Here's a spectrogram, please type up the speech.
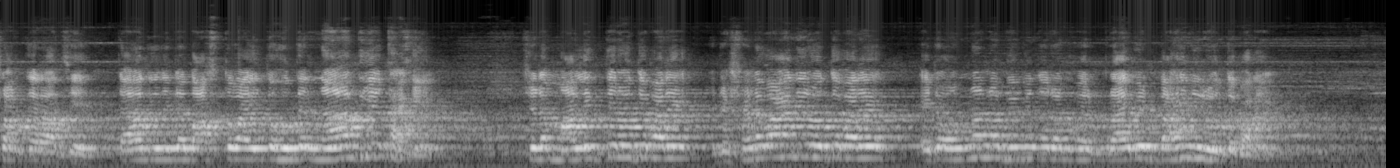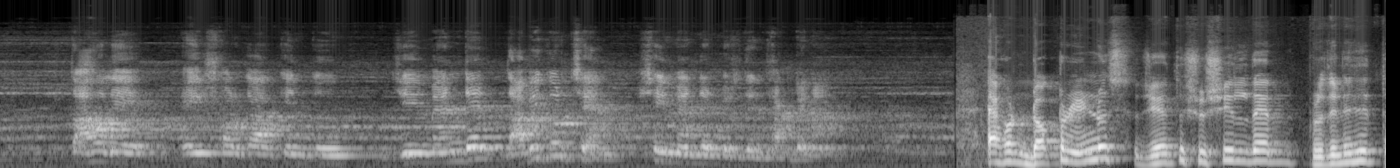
সরকার আছে, তারা যদি এটা বাস্তবায়িত হতে না দিয়ে থাকে, সেটা মালিকদের হতে পারে, এটা সেনাবাহিনীর হতে পারে, এটা অন্যান্য বিভিন্ন রকমের প্রাইভেট বাহিনীর হতে পারে, তাহলে এই সরকার কিন্তু যে ম্যান্ডেট দাবি করছেন, সেই ম্যান্ডেট বেশি দিন থাকবে না। এখন ডক্টর ইউনুস যেহেতু সুশীলদের প্রতিনিধিত্ব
